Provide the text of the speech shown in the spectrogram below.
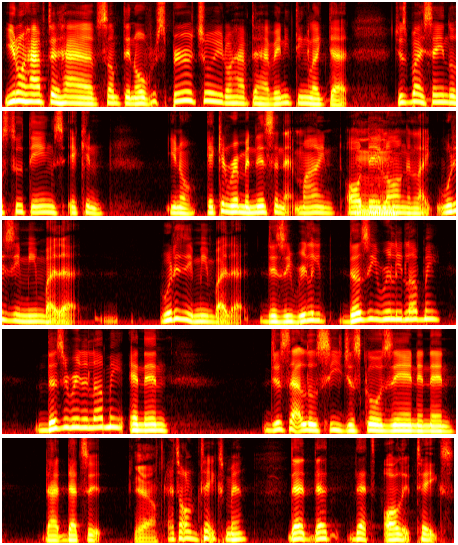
You don't have to have something over spiritual. You don't have to have anything like that. Just by saying those two things, it can, you know, it can reminisce in that mind all day Mhm. long. And like, what does he mean by that? What does he mean by that? Does he really? Does he really love me? Does he really love me? And then, just that little seed just goes in, and then that that's it. Yeah. That's all it takes, man. That that that's all it takes.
